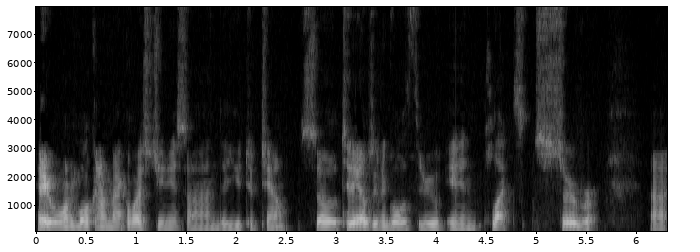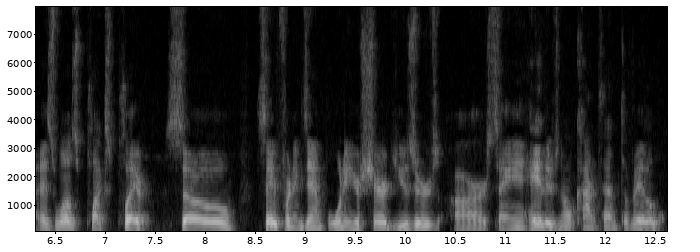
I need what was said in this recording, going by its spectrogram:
Hey everyone, welcome to macOS Genius on the YouTube channel. So today I was going to go through in Plex Server uh, as well as Plex Player. So say for an example, one of your shared users are saying, hey, there's no content available.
